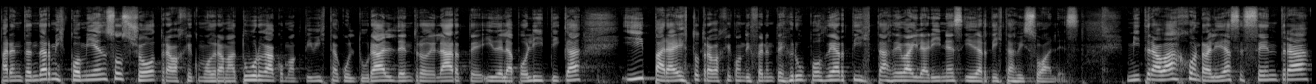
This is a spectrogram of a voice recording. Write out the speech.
Para entender mis comienzos, yo trabajé como dramaturga, como activista cultural dentro del arte y de la política, y para esto trabajé con diferentes grupos de artistas, de bailarines y de artistas visuales. Mi trabajo en realidad se centra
